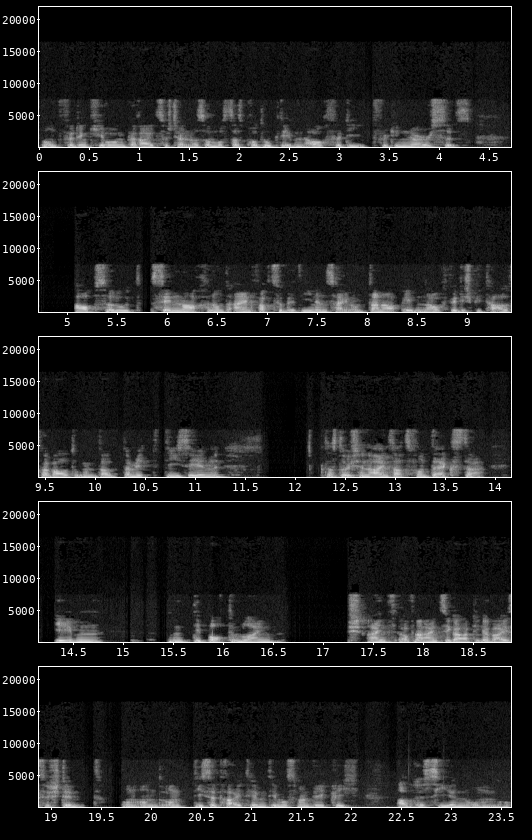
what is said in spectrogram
und für den Chirurgen bereitzustellen. Also muss das Produkt eben auch für die, für die Nurses absolut Sinn machen und einfach zu bedienen sein und dann eben auch für die Spitalverwaltungen, damit die sehen, dass durch den Einsatz von Dexter eben die Bottomline auf eine einzigartige Weise stimmt. Und, und, und diese drei Themen, die muss man wirklich adressieren, um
